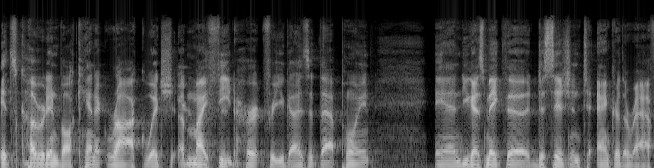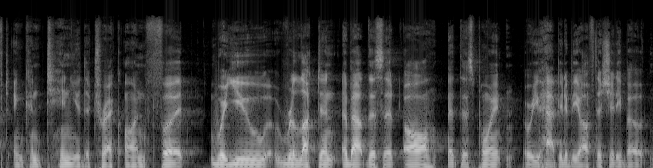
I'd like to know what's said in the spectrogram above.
It's covered in volcanic rock, which uh, my feet hurt for you guys at that point. And you guys make the decision to anchor the raft and continue the trek on foot were you reluctant about this at all at this point? Or were you happy to be off the shitty boat?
